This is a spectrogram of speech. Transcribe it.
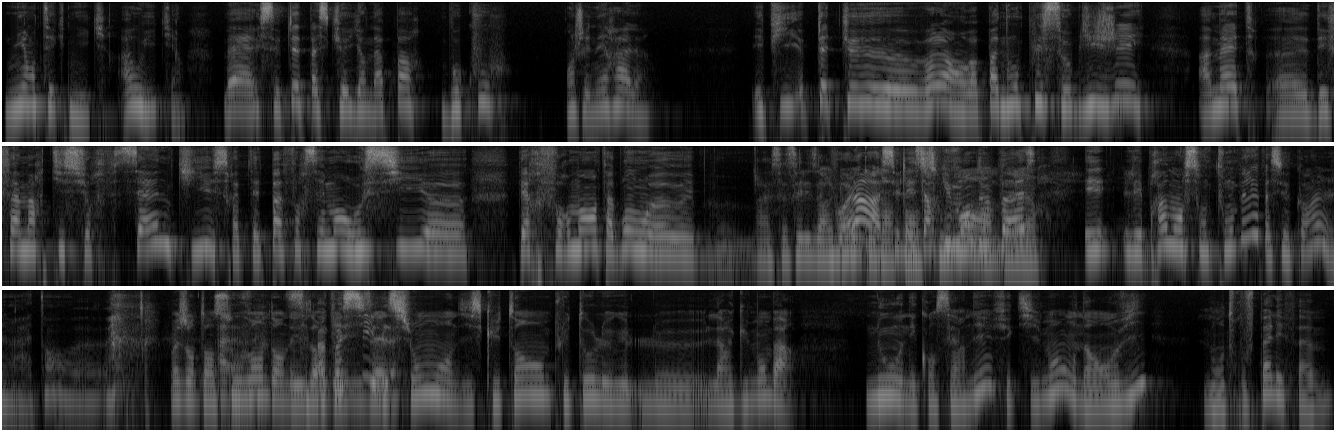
ni en technique. Ah oui, tiens. Mais c'est peut-être parce qu'il n'y en a pas beaucoup, en général. Et puis peut-être que euh, voilà, on va pas non plus s'obliger à mettre euh, des femmes artistes sur scène qui seraient peut-être pas forcément aussi euh, performantes. Ah bon, ah, ça c'est les arguments. Voilà, c'est les arguments de hein, base. Et les bras m'en sont tombés parce que quand même, attends. Moi j'entends souvent dans des organisations en discutant plutôt l'argument, le, bah nous on est concernés effectivement, on a envie, mais on trouve pas les femmes.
